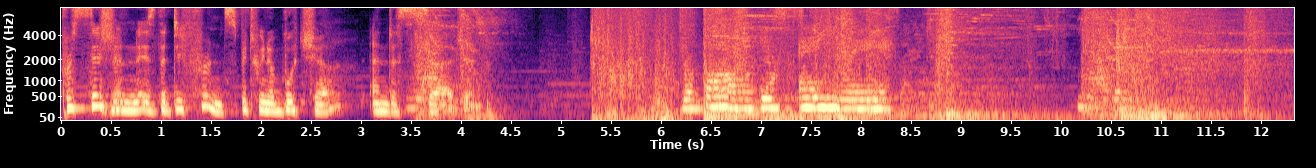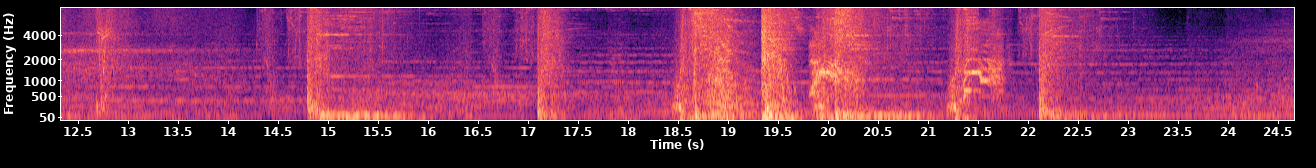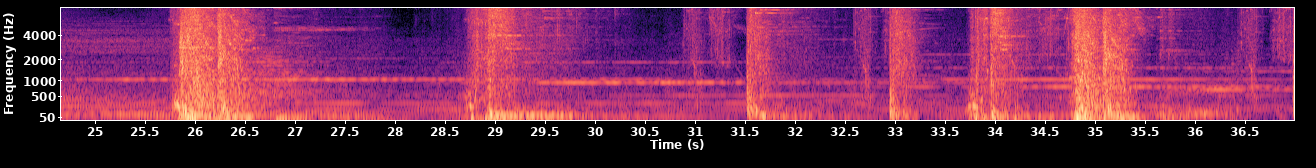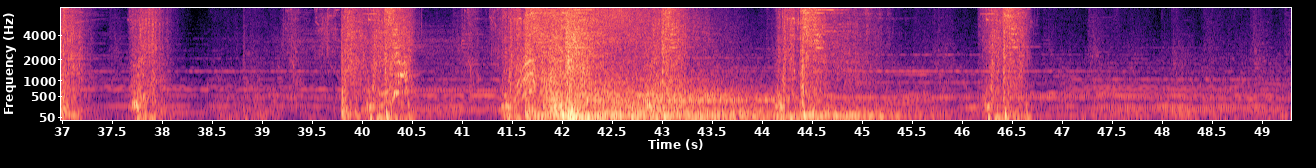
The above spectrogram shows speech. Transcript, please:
Precision is the difference between a butcher and a surgeon. The is angry.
